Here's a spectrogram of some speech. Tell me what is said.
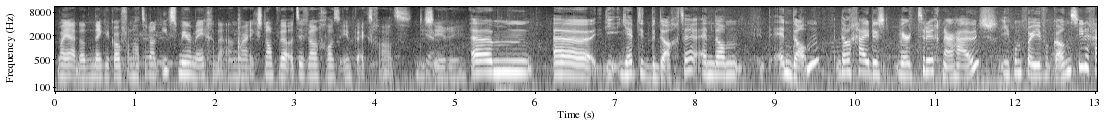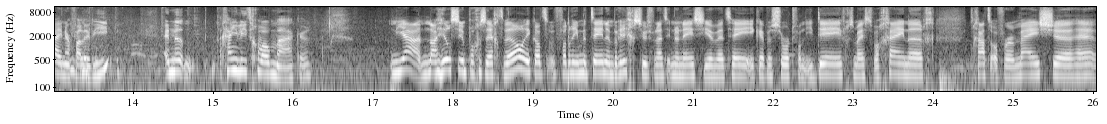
Maar ja, dan denk ik ook van... Had er dan iets meer mee gedaan. Maar ik snap wel... Het heeft wel een grote impact gehad, die serie. Ehm, eh, je, je hebt dit bedacht, hè? En dan, en dan? Dan ga je dus weer terug naar huis. Je komt van je vakantie, dan ga je naar Valerie. en dan gaan jullie het gewoon maken. Ja, nou heel simpel gezegd wel. Ik had Valerie meteen een bericht gestuurd vanuit Indonesië met... hey, ik heb een soort van idee, volgens mij is het wel geinig. Het gaat over een meisje, hè,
